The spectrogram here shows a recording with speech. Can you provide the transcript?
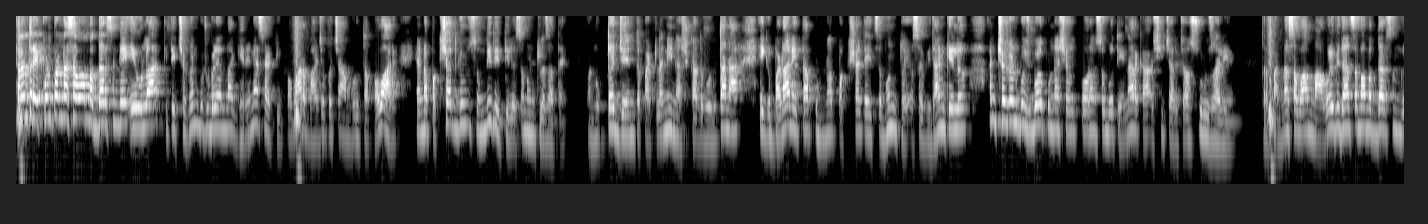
त्यानंतर एकोणपन्नासावा मतदारसंघ येवला. तिथे छगन भुजबळ यांना घेरण्यासाठी पवार भाजपच्या अमृता पवार यांना पक्षात घेऊन संधी देतील असं म्हटलं जात आहे. पण नुकतंच जयंत पाटलांनी नाशकात बोलताना एक बडा नेता पुन्हा पक्षात यायचं म्हणतोय असं विधान केलं. आणि छगन भुजबळ पुन्हा शरद पवारांसोबत येणार का अशी चर्चा सुरू झाली आहे. तर पन्नासावा मावळ विधानसभा मतदारसंघ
